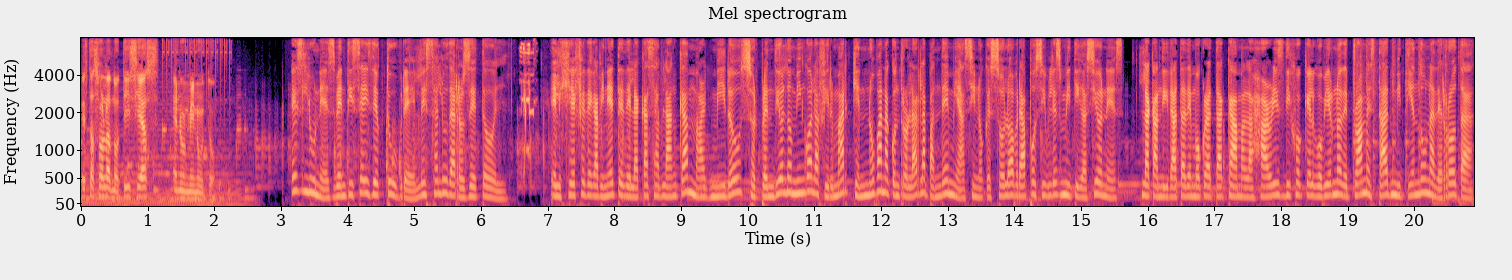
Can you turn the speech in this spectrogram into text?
estas son las noticias en un minuto. Es lunes 26 de octubre, les saluda Rosette Oll. El jefe de gabinete de la Casa Blanca, Mark Meadows, sorprendió el domingo al afirmar que no van a controlar la pandemia, sino que solo habrá posibles mitigaciones. La candidata demócrata Kamala Harris dijo que el gobierno de Trump está admitiendo una derrota.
